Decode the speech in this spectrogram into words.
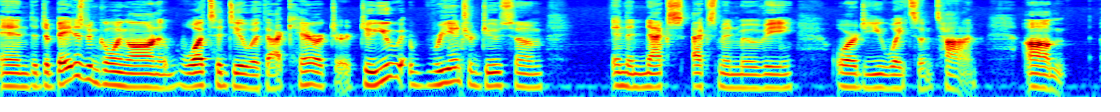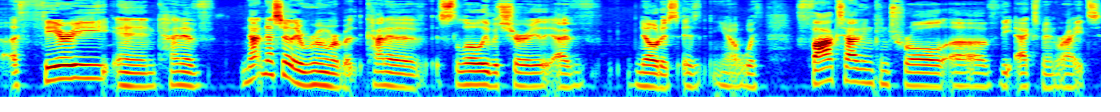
And the debate has been going on what to do with that character. Do you reintroduce him in the next X Men movie, or do you wait some time? Um, a theory and kind of not necessarily a rumor, but kind of slowly but surely I've noticed is you know with Fox having control of the X Men rights,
